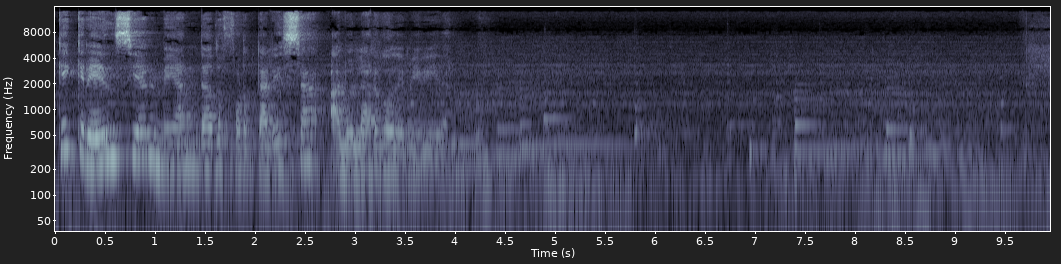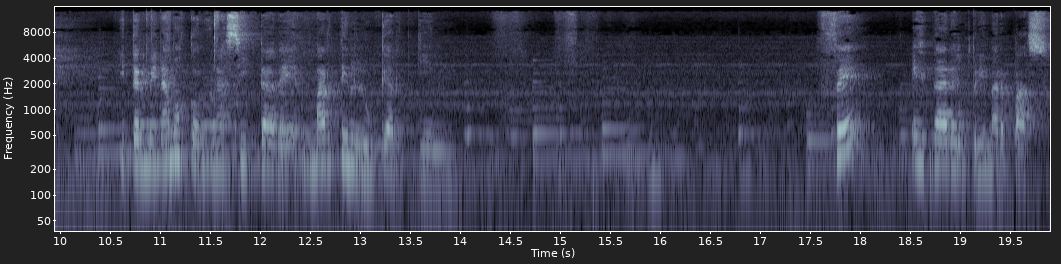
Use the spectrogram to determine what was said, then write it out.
¿Qué creencias me han dado fortaleza a lo largo de mi vida? Y terminamos con una cita de Martin Luther King. Fe es dar el primer paso,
